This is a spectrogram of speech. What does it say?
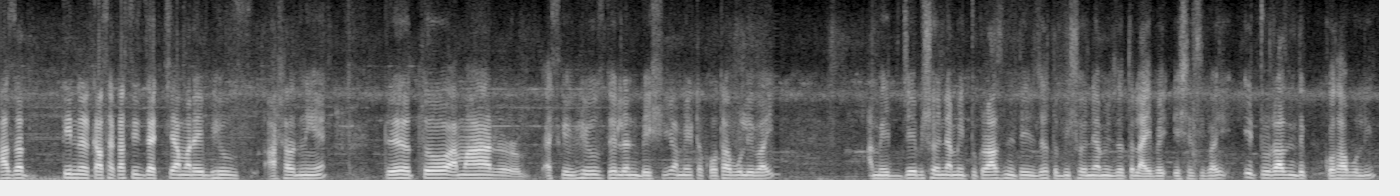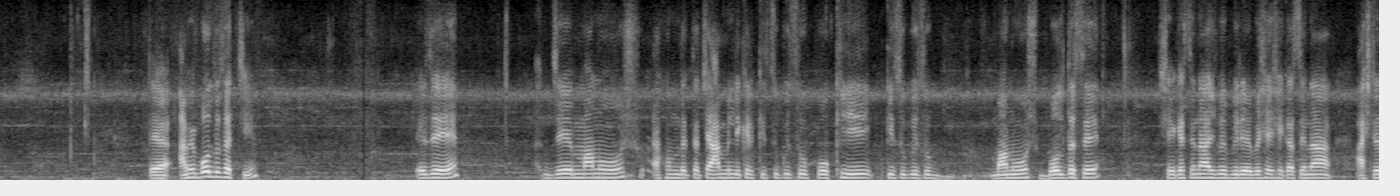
হাজার তিনের কাছাকাছি যাচ্ছে আমার এই ভিউজ আসা নিয়ে। তো আমার আজকে ভিউজ ধরলেন বেশি, আমি একটা কথা বলি ভাই, আমি যে বিষয় নিয়ে আমি একটু রাজনীতির যেহেতু বিষয় নিয়ে আমি যেহেতু লাইভে এসেছি ভাই, একটু রাজনীতির কথা বলি। আমি বলতে চাচ্ছি, এই যে যে মানুষ এখন দেখতে চাই আওয়ামী কিছু কিছু পক্ষী, কিছু কিছু মানুষ বলতেছে, শেখ হাসিনা আসবে বীরে বেশে শেখ হাসিনা আসলে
